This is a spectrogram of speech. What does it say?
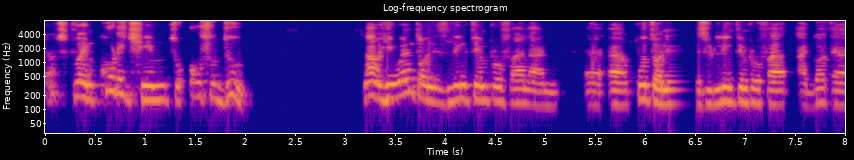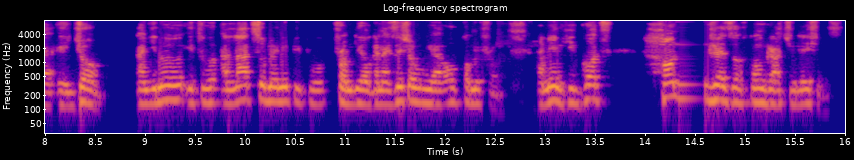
just to encourage him to also do. Now, he went on his LinkedIn profile and uh, uh, put on his LinkedIn profile, I got uh, a job. And you know, it will alert so many people from the organization we are all coming from. I mean, he got hundreds of congratulations,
